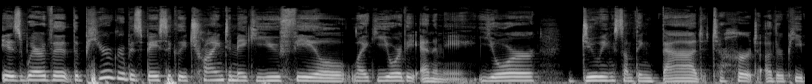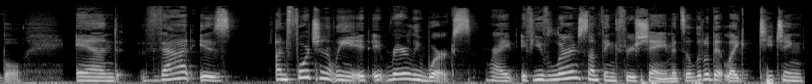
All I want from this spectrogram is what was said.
is where the, the peer group is basically trying to make you feel like you're the enemy. You're doing something bad to hurt other people. And that is unfortunately it, it rarely works right? If you've learned something through shame it's a little bit like teaching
